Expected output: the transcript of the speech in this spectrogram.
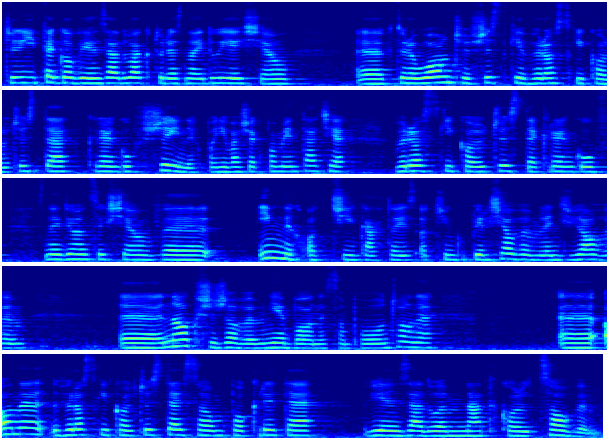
czyli tego więzadła, które znajduje się E, które łączy wszystkie wyrostki kolczyste kręgów szyjnych, ponieważ jak pamiętacie, wyrostki kolczyste kręgów znajdujących się w innych odcinkach, to jest odcinku piersiowym, lędźwiowym, e, no krzyżowym nie, bo one są połączone, one, wyrostki kolczyste są pokryte więzadłem nadkolcowym,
